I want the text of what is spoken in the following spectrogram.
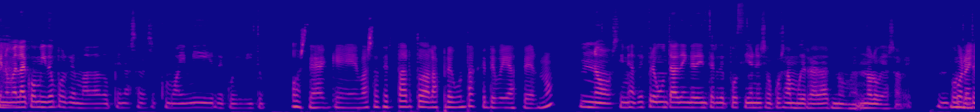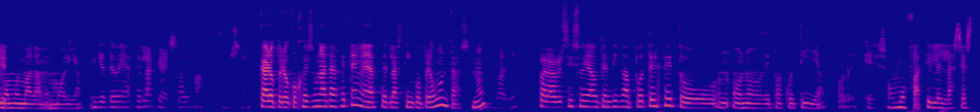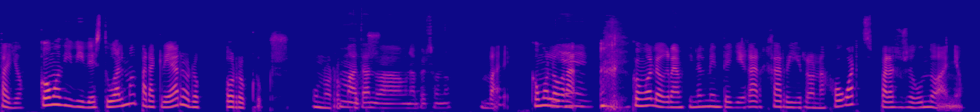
Que no me la he comido porque me ha dado pena, ¿sabes? Es como ahí mi recuerdito. O sea que vas a acertar todas las preguntas que te voy a hacer, ¿no? No, si me haces preguntas de ingredientes de pociones o cosas muy raras, no, me- no lo voy a saber. Porque Bueno, tengo yo- muy mala memoria. Yo te voy a hacer la que me salga. No sé. Claro, pero coges una tarjeta y me haces las cinco preguntas, ¿no? Vale. Para ver si soy auténtica Potterhead o, o no, de pacotilla. Joder, que son muy fáciles las sexta yo. ¿Cómo divides tu alma para crear horro- horrocrux? Un horrocrux. Matando a una persona. Vale. ¿Cómo logran. ¿Cómo logran finalmente llegar Harry y Ron a Hogwarts para su segundo año?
